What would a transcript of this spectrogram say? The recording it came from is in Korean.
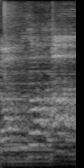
영서하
